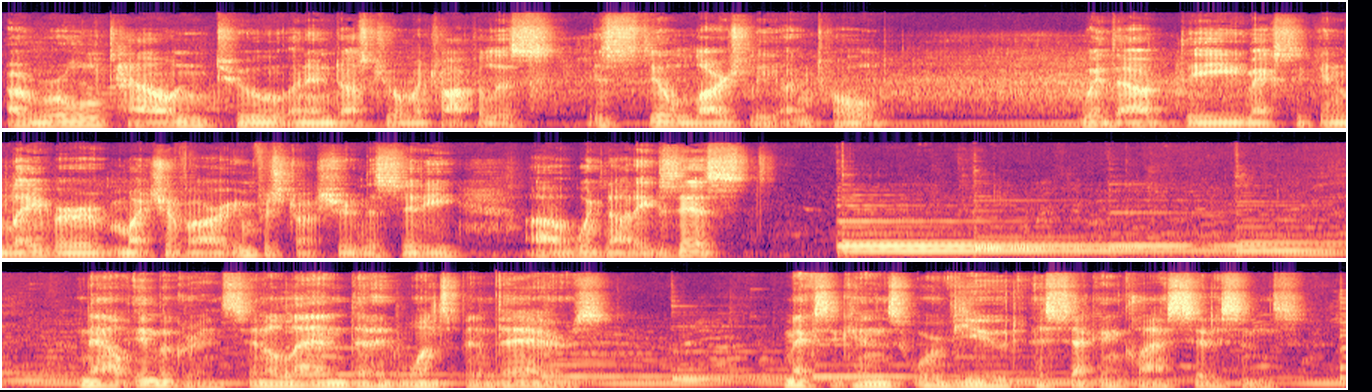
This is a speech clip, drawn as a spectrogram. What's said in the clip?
a rural town to an industrial metropolis is still largely untold. Without the Mexican labor, much of our infrastructure in the city uh, would not exist. Now immigrants in a land that had once been theirs. Mexicans were viewed as second class citizens. The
